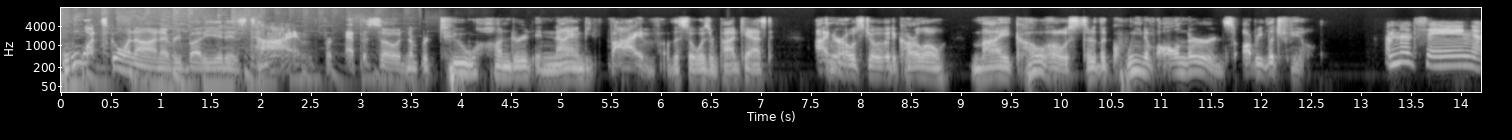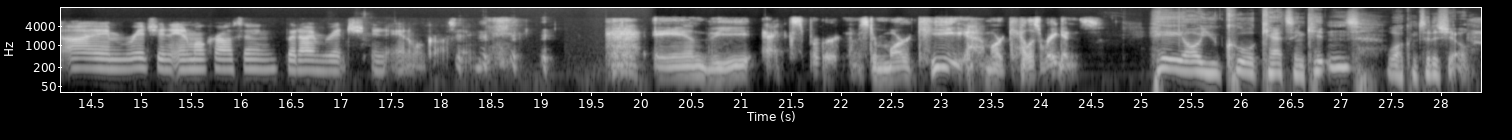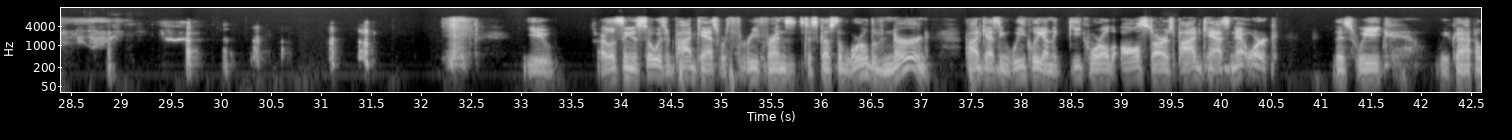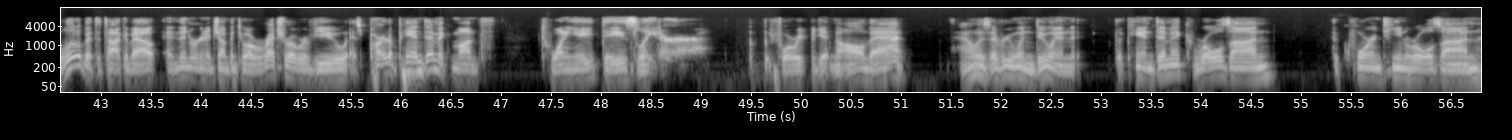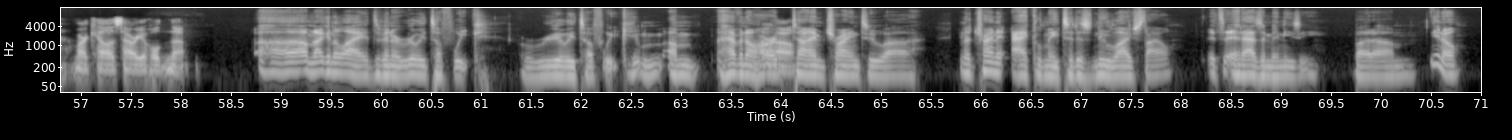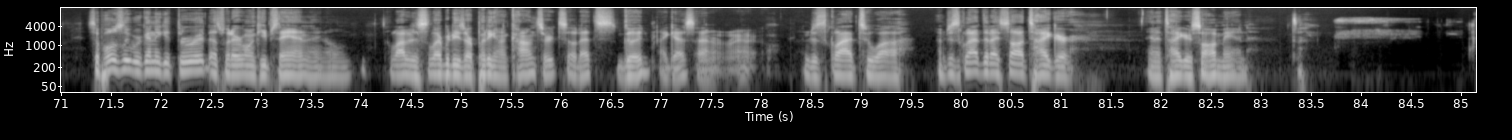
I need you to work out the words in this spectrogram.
What's going on, everybody? It is time for episode number 295 of the So Wizard podcast. I'm your host, Joey DiCarlo. My co hosts are the queen of all nerds, Aubrey Litchfield, I'm not saying I'm rich in Animal Crossing, but I'm rich in Animal Crossing. and the expert, Mr. Marquis, Marcellus Reagans. Hey, all you cool cats and kittens. Welcome to the show. You are listening to So Wizard Podcast, where three friends discuss the world of nerd, podcasting weekly on the Geek World All Stars Podcast Network. This week, we've got a little bit to talk about, and then we're going to jump into a retro review as part of Pandemic Month, 28 days later. But before we get into all that, how is everyone doing? The pandemic rolls on, the quarantine rolls on. Marcellus, how are you holding up? Uh, I'm not gonna lie, it's been a really tough week. A really tough week. I'm, having a hard time trying to, uh, you know, trying to acclimate to this new lifestyle. It's it hasn't been easy, but um, you know, supposedly we're gonna get through it. That's what everyone keeps saying. You know, a lot of the celebrities are putting on concerts, so that's good, I guess. I don't, I don't know. I'm just glad to, uh, I'm just glad that I saw a tiger, and a tiger saw a man.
